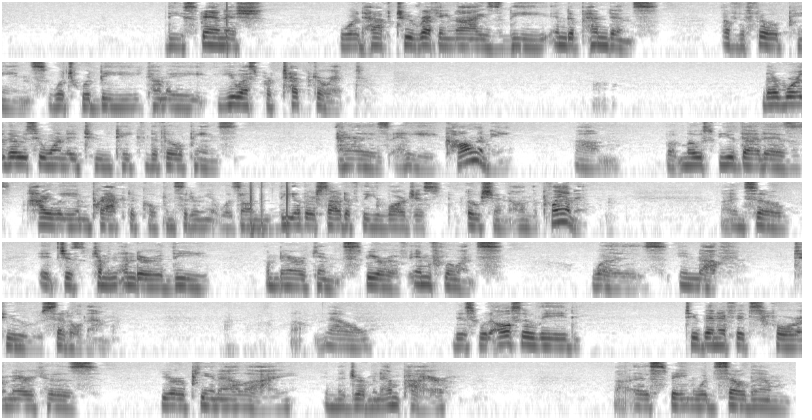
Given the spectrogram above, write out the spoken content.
the Spanish would have to recognize the independence of the Philippines, which would become a U.S. protectorate. There were those who wanted to take the Philippines as a colony, um, but most viewed that as highly impractical considering it was on the other side of the largest ocean on the planet. And so it just coming under the American sphere of influence was enough to settle them. Now, this would also lead to benefits for America's European ally in the German Empire, uh, as Spain would sell them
